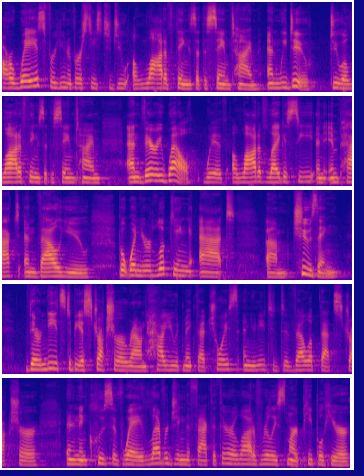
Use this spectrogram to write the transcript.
are ways for universities to do a lot of things at the same time, and we do do a lot of things at the same time and very well with a lot of legacy and impact and value. But when you're looking at um, choosing, there needs to be a structure around how you would make that choice, and you need to develop that structure in an inclusive way, leveraging the fact that there are a lot of really smart people here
